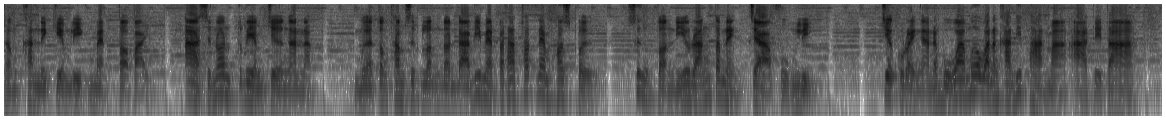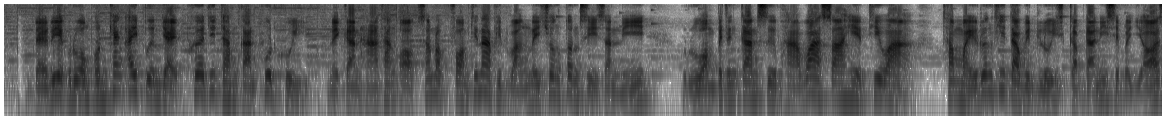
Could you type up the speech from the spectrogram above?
สำคัญในเกมลีกแมตช์ต่อไป อาร์เซนอลเตรียมเจองานหนัก เมื่อต้องทำศึกลอนดอนดาร์บี้แมตช์ประทัดท็อตแนมฮอสเปอร์ ซึ่งตอนนี้รั้งตำแหน่งจ่าฝูงลีกเจ้ารายงานระบุว่าเมื่อวันอังคารที่ผ่านมาอาร์เตต้าได้เรียกรวมพลแข้งไอ้ปืนใหญ่เพื่อที่จะทำการพูดคุย ในการหาทางออกสำหรับฟอร์มที่น่าผิดหวังในช่วงต้นซีซั่นนี้ รวมไปถึงการสืบหาว่าสาเหตุที่ว่าทำไมเรื่องที่ดาวิดลุยส์กับดานี่เซบายอส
